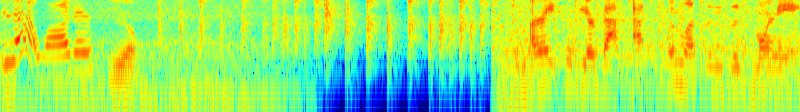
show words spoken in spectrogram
Is that water? Yeah. All right, so we are back at swim lessons this morning.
